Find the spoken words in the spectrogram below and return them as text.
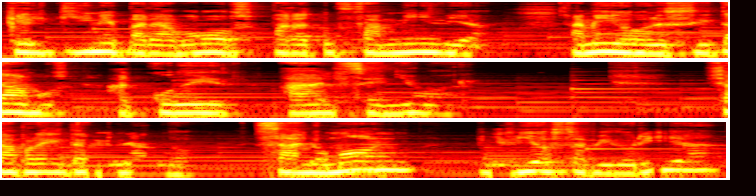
que Él tiene para vos, para tu familia. Amigos, necesitamos acudir al Señor. Ya por ahí terminando. Salomón pidió sabiduría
